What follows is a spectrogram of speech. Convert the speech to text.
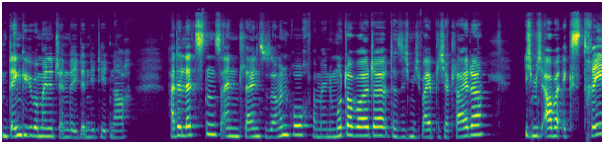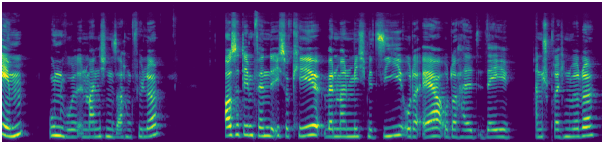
Und denke über meine Gender-Identität nach. Hatte letztens einen kleinen Zusammenbruch, weil meine Mutter wollte, dass ich mich weiblicher kleide, ich mich aber extrem unwohl in manchen Sachen fühle. Außerdem fände ich es okay, wenn man mich mit sie oder er oder halt they ansprechen würde.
